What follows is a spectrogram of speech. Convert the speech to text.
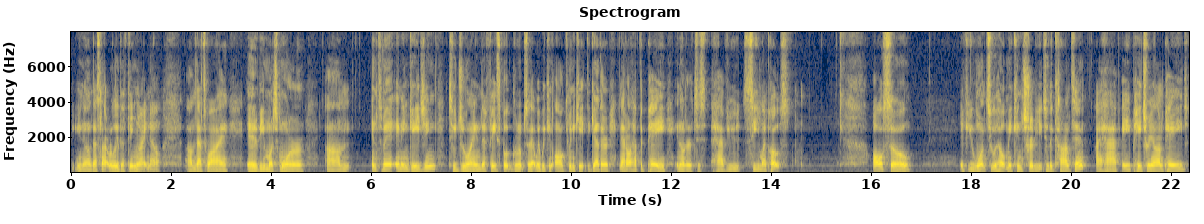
you know, that's not really the thing right now. Um, that's why it would be much more um, intimate and engaging to join the Facebook group so that way we can all communicate together and I don't have to pay in order to have you see my posts. Also, if you want to help me contribute to the content, I have a Patreon page.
